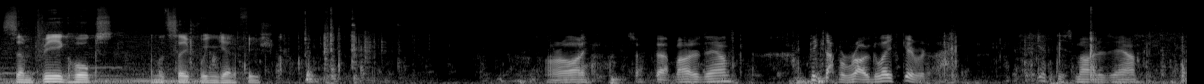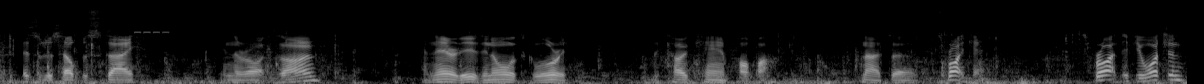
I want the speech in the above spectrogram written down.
some big hooks, and let's see if we can get a fish. Alrighty, chuck that motor down. Picked up a rogue leaf, get rid of that. Get this motor down. This will just help us stay in the right zone. And there it is in all its glory. The Coke can popper. No, it's a Sprite can. Sprite, if you're watching,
